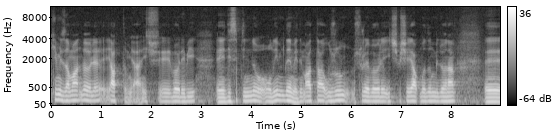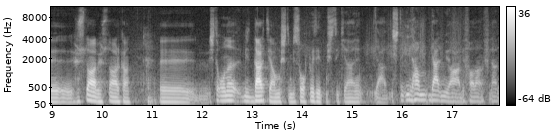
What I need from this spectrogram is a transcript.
kimi zaman böyle yattım yani. Hiç e, böyle bir e, disiplinli olayım demedim. Hatta uzun süre böyle hiçbir şey yapmadığım bir dönem e, Hüsnü abi, Hüsnü Arkan. Ee, işte ona bir dert yanmıştım, bir sohbet etmiştik yani. Ya işte ilham gelmiyor abi falan filan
